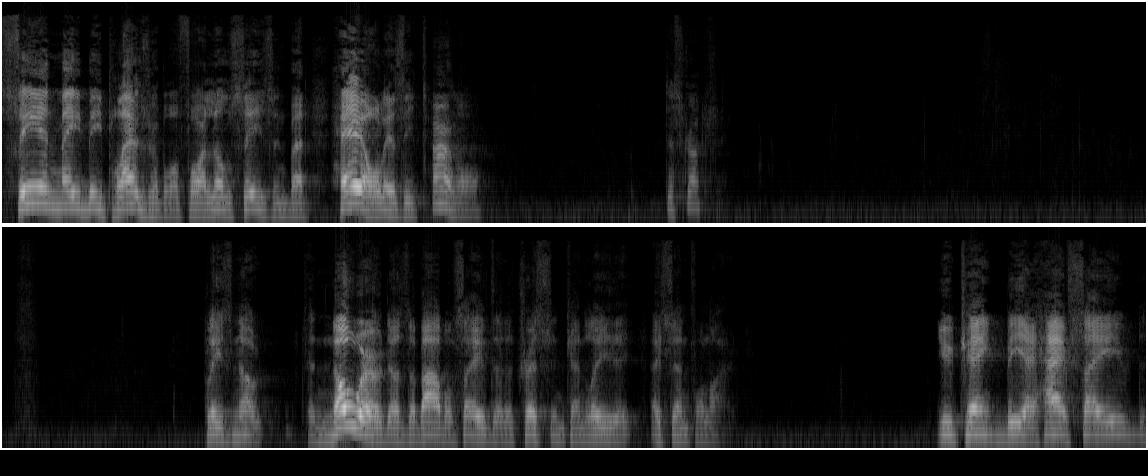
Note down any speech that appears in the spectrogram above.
Sin may be pleasurable for a little season, but hell is eternal destruction. Please note that nowhere does the Bible say that a Christian can lead a sinful life. You can't be a half saved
